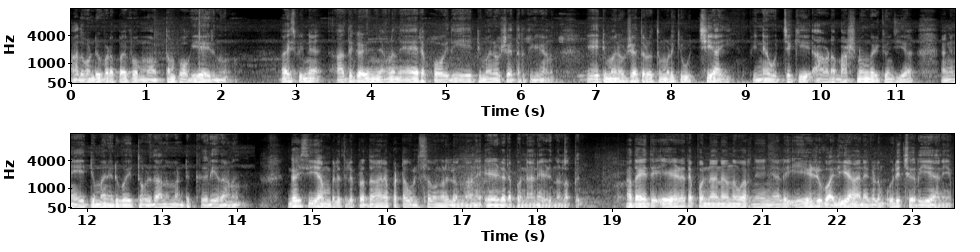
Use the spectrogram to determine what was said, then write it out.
അതുകൊണ്ട് ഇവിടെ പോയപ്പോൾ മൊത്തം പുകയായിരുന്നു. ഗൈസ് പിന്നെ അത് കഴിഞ്ഞ് ഞങ്ങൾ നേരെ പോയത് ഏറ്റുമാനൂർ ക്ഷേത്രത്തിലേക്കാണ്. ഏറ്റുമാനൂർ ക്ഷേത്രം എത്തുമ്പോഴേക്ക് ഉച്ചയായി. പിന്നെ ഉച്ചയ്ക്ക് അവിടെ ഭക്ഷണവും കഴിക്കുകയും ചെയ്യുക. അങ്ങനെ ഏറ്റുമാനൂർ പോയി തൊഴുതാന്നും പറഞ്ഞിട്ട് കയറിയതാണ്. ഗൈസ് ഈ അമ്പലത്തിലെ പ്രധാനപ്പെട്ട ഉത്സവങ്ങളിലൊന്നാണ് ഏഴര പൊന്നാന എഴുന്നള്ളത്ത്. അതായത് ഏഴര പൊന്നാന എന്ന് പറഞ്ഞു കഴിഞ്ഞാൽ ഏഴ് വലിയ ആനകളും ഒരു ചെറിയ ആനയും.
